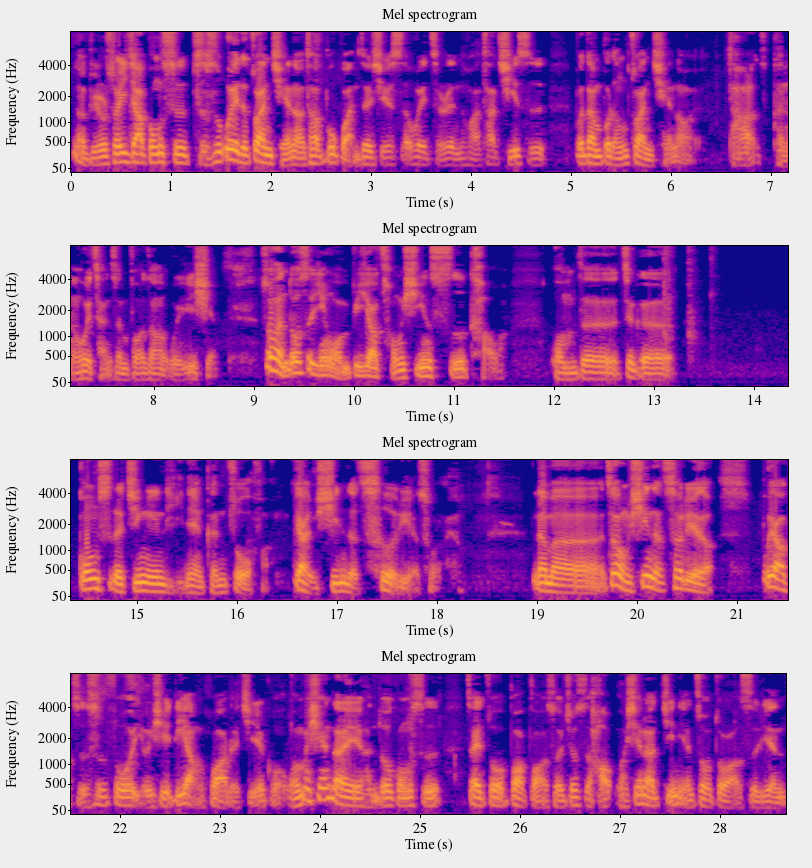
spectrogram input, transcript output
那比如说一家公司只是为了赚钱呢，他不管这些社会责任的话，他其实不但不能赚钱哦，它可能会产生非常危险。所以很多事情我们必须要重新思考我们的这个公司的经营理念跟做法，要有新的策略出来。那么这种新的策略，不要只是说有一些量化的结果。我们现在很多公司。在做报告的时候，就是好，我现在今年做多少时间，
